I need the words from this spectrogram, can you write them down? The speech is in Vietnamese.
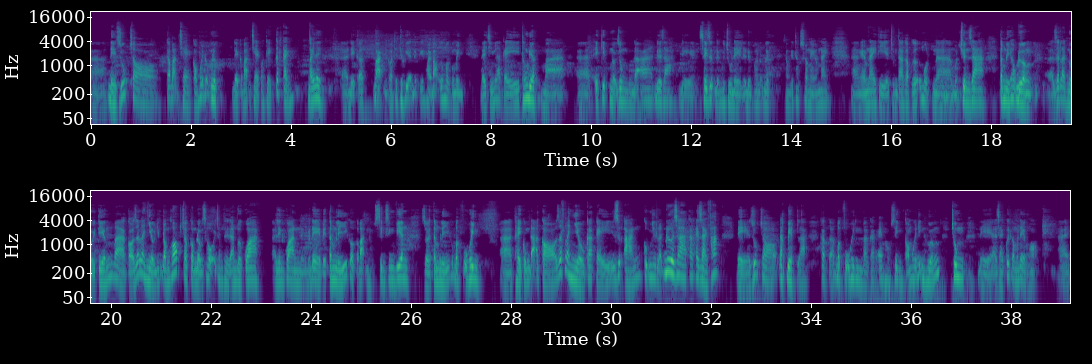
uh, để giúp cho các bạn trẻ có một động lực để các bạn trẻ có thể cất cánh bay lên uh, để các bạn có thể thực hiện được cái hoài bão ước mơ của mình. Đấy chính là cái thông điệp mà uh, ekip nội dung cũng đã đưa ra để xây dựng được cái chủ đề là đường băng động lực trong cái talk show ngày hôm nay. À, ngày hôm nay thì chúng ta gặp gỡ một uh, một chuyên gia tâm lý học đường uh, rất là nổi tiếng và có rất là nhiều những đóng góp cho cộng đồng xã hội trong thời gian vừa qua liên quan đến vấn đề về tâm lý của các bạn học sinh sinh viên rồi tâm lý của bậc phụ huynh. À, thầy cũng đã có rất là nhiều các cái dự án cũng như là đưa ra các cái giải pháp để giúp cho đặc biệt là các bậc phụ huynh và các em học sinh có một cái định hướng chung để giải quyết các vấn đề của họ. À,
